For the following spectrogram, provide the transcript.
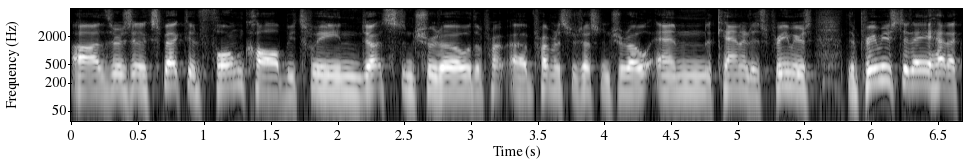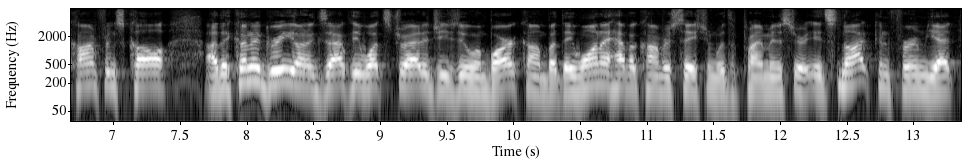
uh, there's an expected phone call between Justin Trudeau, the uh, Prime Minister Justin Trudeau, and Canada's premiers. The premiers today had a conference call. Uh, they couldn't agree on exactly what strategies to embark on, but they want to have a conversation with the Prime Minister. It's not confirmed yet,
